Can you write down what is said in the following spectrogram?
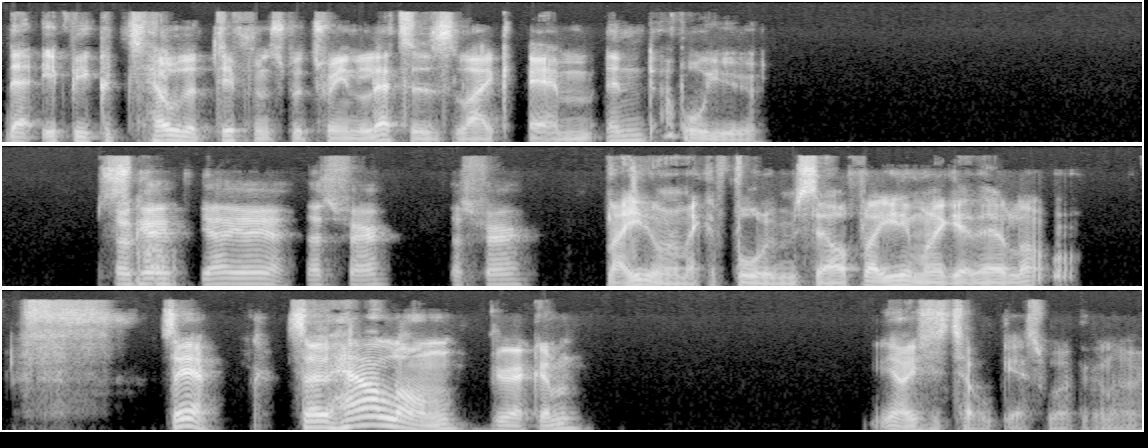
that if he could tell the difference between letters like M and W. Okay, yeah, yeah, yeah. That's fair. That's fair. Like he didn't want to make a fool of himself. Like he didn't want to get there. Like, so yeah. So how long do you reckon? You know, this is total guesswork. I don't know.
